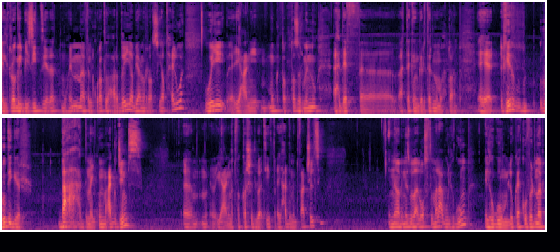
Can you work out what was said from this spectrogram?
الراجل بيزيد زيادات مهمة في الكرات العرضية بيعمل رأسيات حلوة ويعني ممكن تنتظر منه أهداف attacking return محترم. غير روديجر بعد ما يكون معاك جيمس يعني ما تفكرش دلوقتي في أي حد من دفاع تشيلسي. إنما بالنسبة بقى لوسط الملعب والهجوم الهجوم. لوكاكو فيرنر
